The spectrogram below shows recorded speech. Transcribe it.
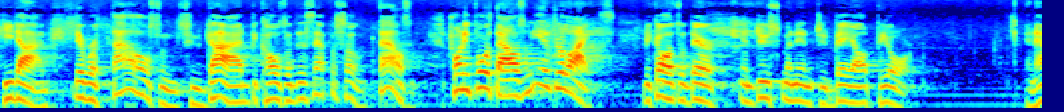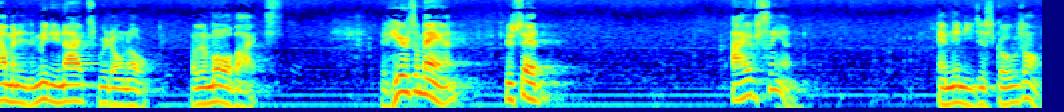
He died. There were thousands who died because of this episode. Thousands. 24,000 Israelites because of their inducement into Baal Peor. And how many of the Midianites, we don't know, of the Moabites. But here's a man who said, I have sinned. And then he just goes on.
